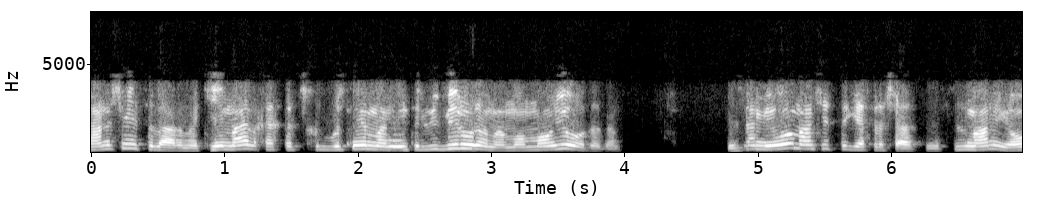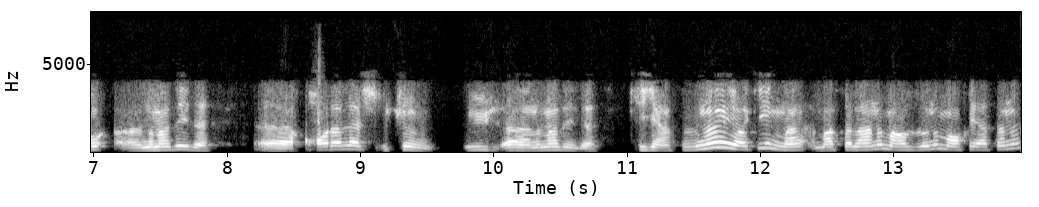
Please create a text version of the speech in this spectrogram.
tanishmaysizlarmi? Keyin mayli qayerda chiqib bo'lsa ham man intervyu beraveraman muammo yo'q dedim. Desam yo'q mana shu yerda gaplashasiz. Siz mani e, nima deydi e, qoralash uchun e, nima deydi kelgansizmi? Yoki masalani mavzuni mohiyatini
